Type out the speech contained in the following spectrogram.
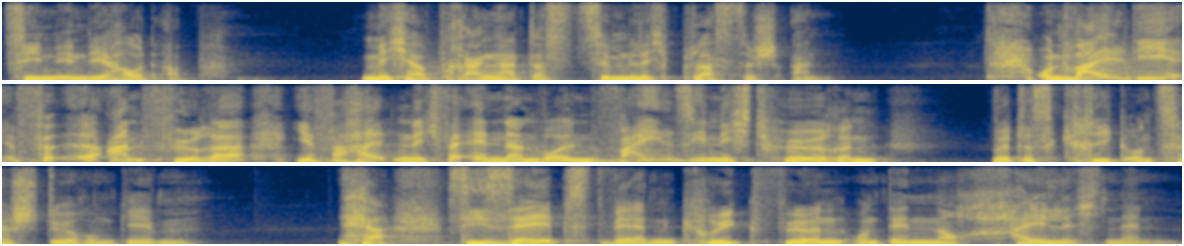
ziehen ihnen die Haut ab. Micha prangert das ziemlich plastisch an. Und weil die äh, Anführer ihr Verhalten nicht verändern wollen, weil sie nicht hören, wird es Krieg und Zerstörung geben. Ja, sie selbst werden Krieg führen und den noch heilig nennen.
